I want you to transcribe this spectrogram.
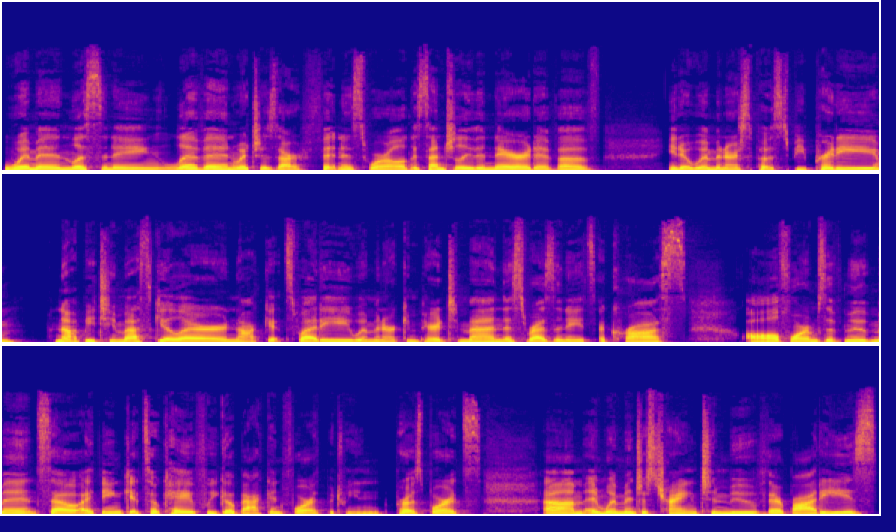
women listening live in, which is our fitness world. Essentially, the narrative of, you know, women are supposed to be pretty, not be too muscular, not get sweaty. Women are compared to men. This resonates across all forms of movement. So I think it's okay if we go back and forth between pro sports um, and women just trying to move their bodies.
